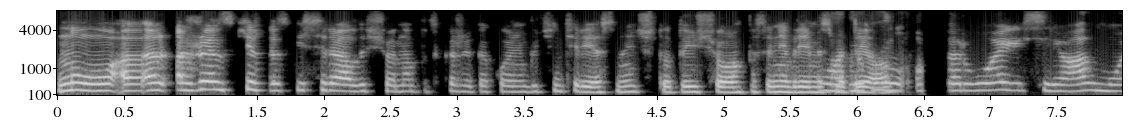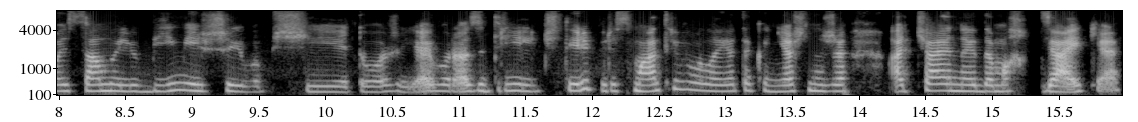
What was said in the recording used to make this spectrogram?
Ну, а, а, а женский, женский сериал еще нам подскажи какой-нибудь интересный, что ты еще в последнее время вот, смотрела? Ну, второй сериал мой самый любимейший вообще тоже. Я его раза три или четыре пересматривала. Это, конечно же, «Отчаянные домохозяйки»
